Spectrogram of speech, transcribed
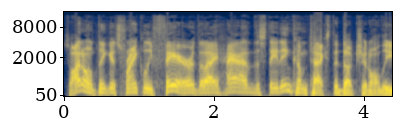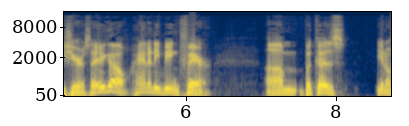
So I don't think it's frankly fair that I had the state income tax deduction all these years. There you go, Hannity being fair, um, because you know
